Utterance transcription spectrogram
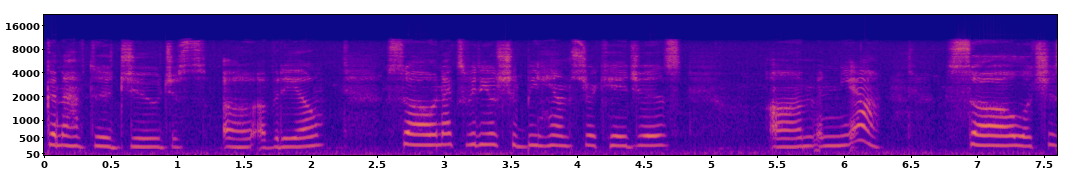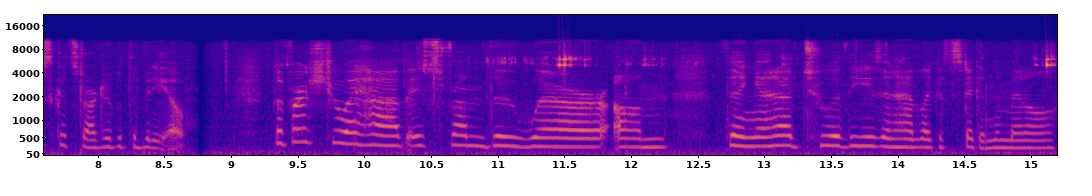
going to have to do just a, a, video. So next video should be hamster cages, um, and yeah, so let's just get started with the video. The first chew I have is from the Ware um, thing. I had two of these and had like a stick in the middle.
